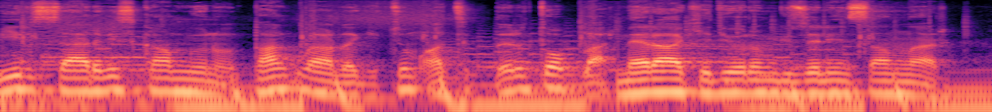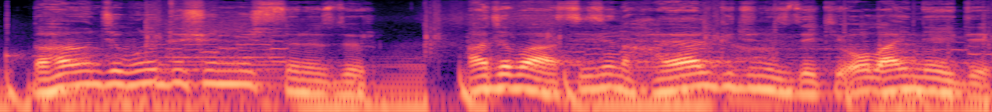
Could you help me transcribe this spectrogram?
bir servis kamyonu tanklardaki tüm atıkları toplar. Merak ediyorum güzel insanlar. Daha önce bunu düşünmüşsünüzdür. Acaba sizin hayal gücünüzdeki olay neydi?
